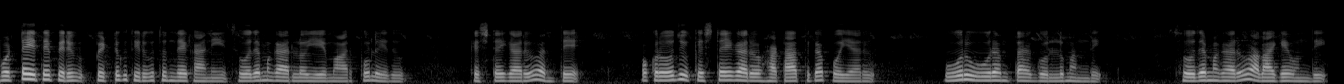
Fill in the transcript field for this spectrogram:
బొట్టయితే పెరుగు పెట్టుకు తిరుగుతుందే కానీ సోదమ్మ గారిలో ఏ మార్పు లేదు. కిష్టయ్య గారు అంతే. ఒకరోజు కిష్టయ్య గారు హఠాత్తుగా పోయారు. ఊరు ఊరంతా గొల్లుమంది సోదమ్మ గారు అలాగే ఉంది.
